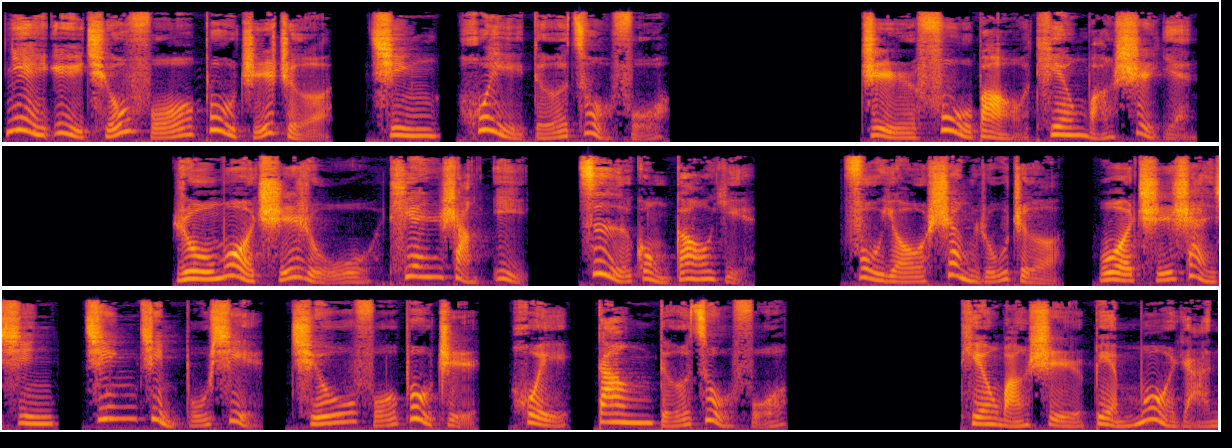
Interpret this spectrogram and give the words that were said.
念欲求佛不止者，清会得作佛。至复报天王誓言：汝莫耻辱，天上意，自贡高也。复有圣儒者，我持善心，精进不懈，求佛不止，会当得作佛。天王氏便默然，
